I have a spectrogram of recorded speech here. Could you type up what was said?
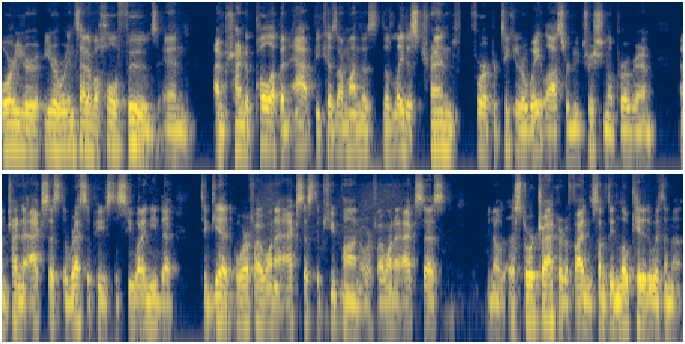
or you're you're inside of a Whole Foods and I'm trying to pull up an app because I'm on this the latest trend for a particular weight loss or nutritional program. I'm trying to access the recipes to see what I need to to get, or if I want to access the coupon, or if I want to access, you know, a store tracker to find something located within a,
